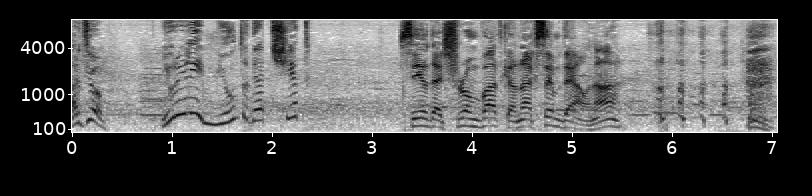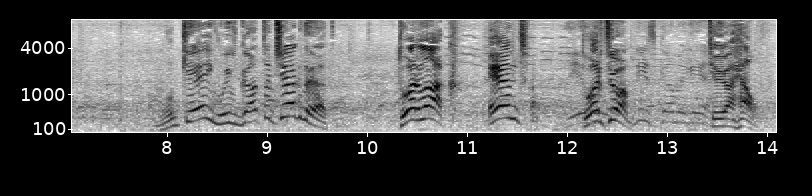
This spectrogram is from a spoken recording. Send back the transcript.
Артем, You really immune to that shit? See if that shroom vodka knocks him down, huh? okay, we've got to check that. To our luck, and to Artyom, to your health.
